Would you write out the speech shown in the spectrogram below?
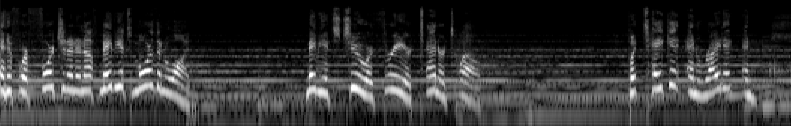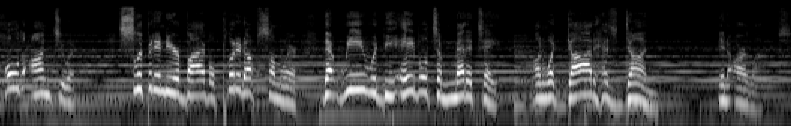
And if we're fortunate enough, maybe it's more than one. Maybe it's two or three or ten or twelve. But take it and write it and hold on to it. Slip it into your Bible, put it up somewhere that we would be able to meditate on what God has done in our lives.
